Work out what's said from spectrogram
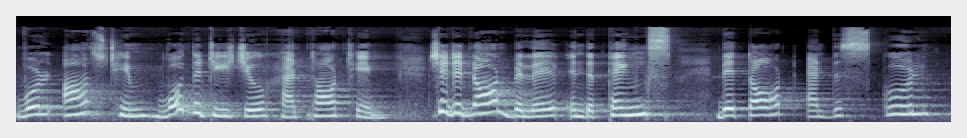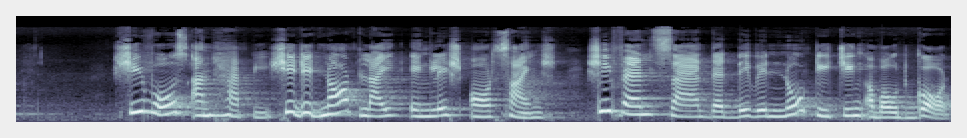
would ask him what the teacher had taught him. She did not believe in the things they taught at the school. She was unhappy. She did not like English or science. She felt sad that there were no teaching about God.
